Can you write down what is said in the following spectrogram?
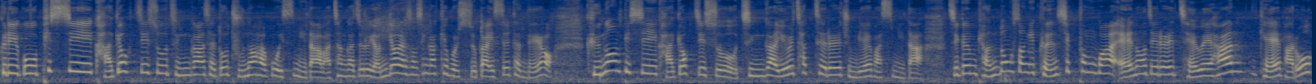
그리고 PC 가격 지수 증가세도 둔화하고 있습니다. 마찬가지로 연결해서 생각해 볼 수가 있을 텐데요. 근원 PC 가격 지수 증가율 차트를 준비해 봤습니다. 지금 변동성이 큰 식품과 에 너지를 제외한 게 바로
